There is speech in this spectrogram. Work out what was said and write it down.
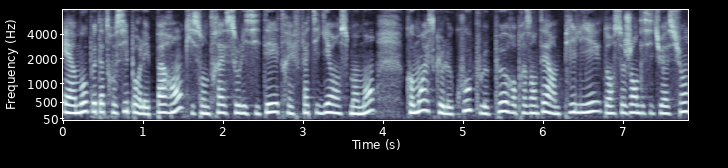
Et un mot peut-être aussi pour les parents qui sont très sollicités, très fatigués en ce moment. Comment est-ce que le couple peut représenter un pilier dans ce genre de situation?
